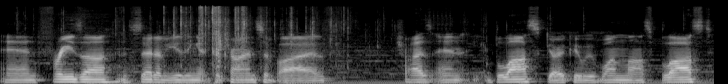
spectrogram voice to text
And Frieza, instead of using it to try and survive, tries and blasts Goku with one last blast.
